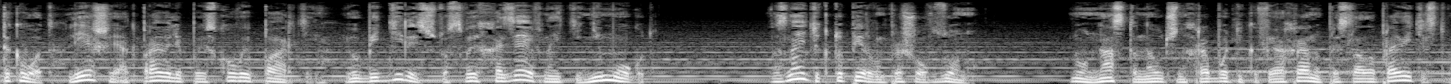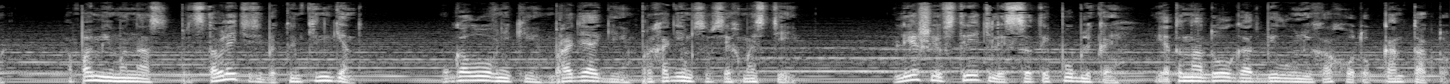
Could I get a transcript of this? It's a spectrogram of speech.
Так вот, лешие отправили поисковые партии и убедились, что своих хозяев найти не могут. Вы знаете, кто первым пришел в зону? Ну, нас-то, научных работников и охрану, прислало правительство. А помимо нас, представляете себе контингент? Уголовники, бродяги, проходимцы всех мастей. Лешие встретились с этой публикой, и это надолго отбило у них охоту к контакту.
